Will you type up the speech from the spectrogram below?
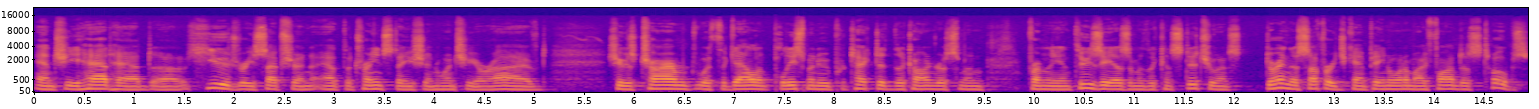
and she had had a huge reception at the train station when she arrived. She was charmed with the gallant policeman who protected the congressman from the enthusiasm of the constituents. During the suffrage campaign, one of my fondest hopes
